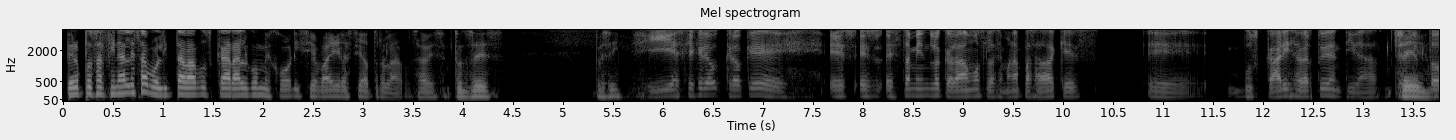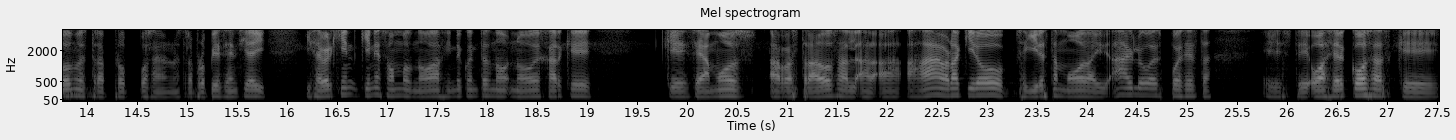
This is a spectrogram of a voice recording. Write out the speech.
pero pues al final esa bolita va a buscar algo mejor y se va a ir hacia otro lado, ¿sabes? Entonces, pues sí. Y es que creo, creo que es, es, es también lo que hablábamos la semana pasada, que es eh, buscar y saber tu identidad. Sí. todos nuestra, pro- o sea, nuestra propia esencia y, y saber quién, quiénes somos, ¿no? A fin de cuentas, no, no dejar que, que seamos arrastrados a, a- ah, ahora quiero seguir esta moda y, ah, y luego después esta. Este, o hacer cosas que,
